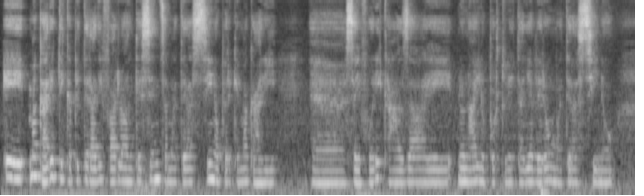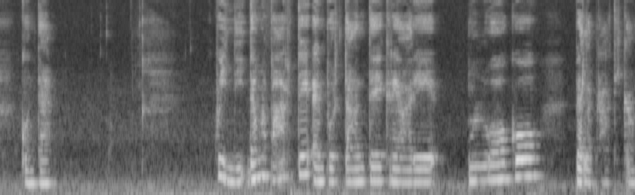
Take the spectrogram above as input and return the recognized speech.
e magari ti capiterà di farlo anche senza materassino perché magari eh, sei fuori casa e non hai l'opportunità di avere un materassino con te. Quindi da una parte è importante creare un luogo per la pratica,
